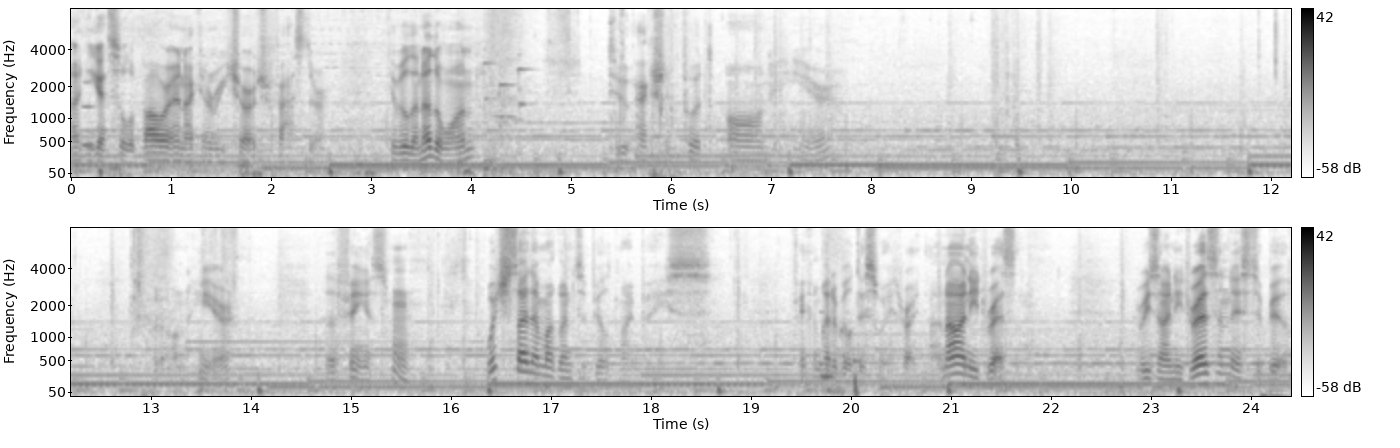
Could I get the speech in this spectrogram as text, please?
I can get solar power and I can recharge faster. I can build another one to actually put on here. Put on here. The thing is, hmm, which side am I going to build my base? I'm gonna build this way. Right, now I need resin. The reason I need resin is to build,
